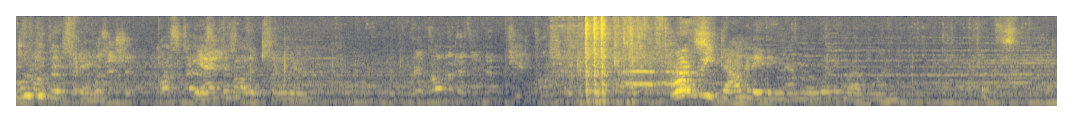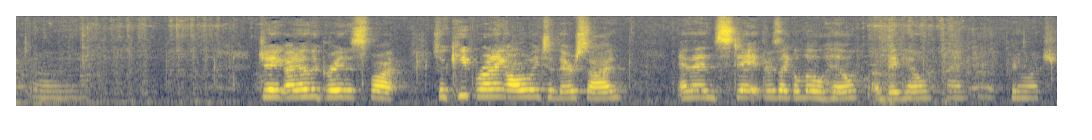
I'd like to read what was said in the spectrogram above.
Look at this thing. Yeah, it doesn't look so good. How are we dominating them? Jake, I know the greatest spot. So keep running all the way to their side, and then stay. There's like a little hill, a big hill, pretty much.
